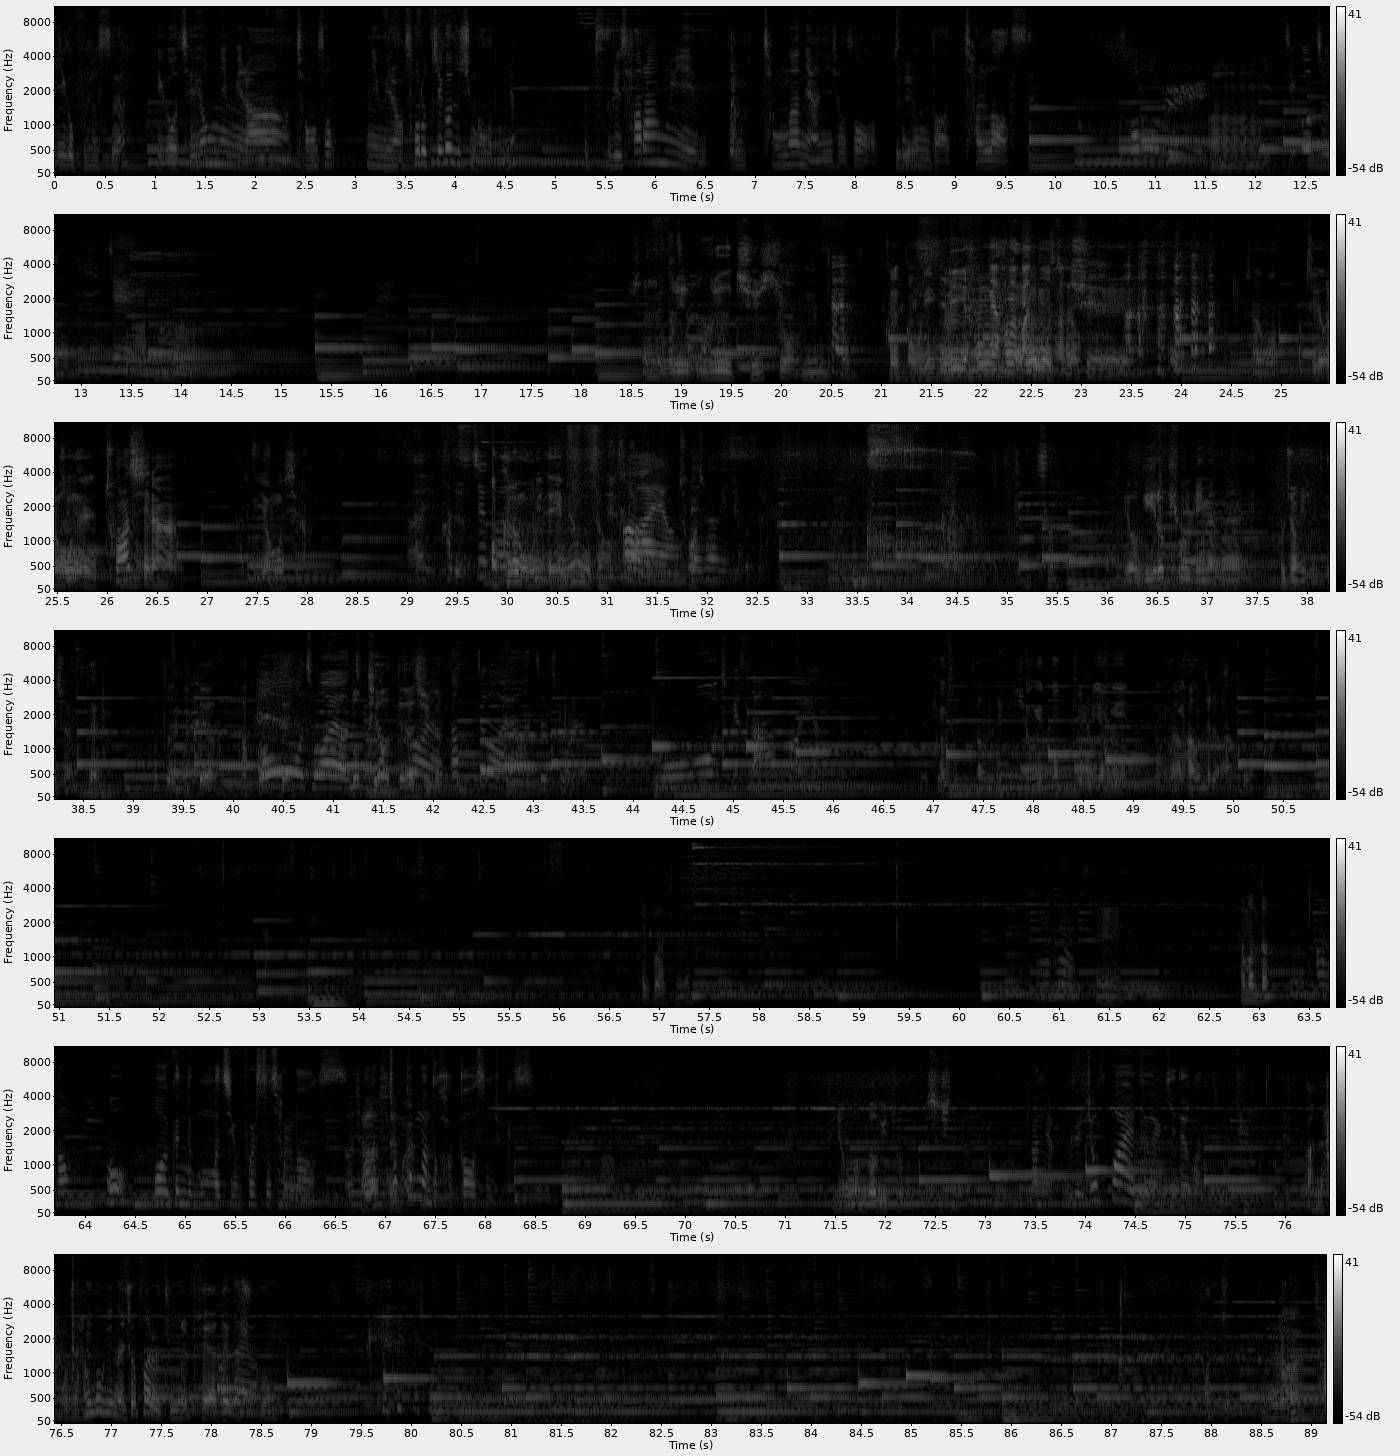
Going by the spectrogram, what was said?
이거 보셨어요? 이거 재형님이랑 정섭님이랑 서로 찍어주신 거거든요. 둘이 사랑이 너무 장난이 아니셔서 두? 분 다 잘 나왔어요. 서로를 아. 이 찍어준 이게 저는 우리 우리 질 수 없는데. 그러니까 우리 우리 한 개 하나 남기고 자죠. 사실. 자뭐 어떻게 그럼 어떻게. 오늘 초아 씨랑 저기 영우 씨랑. 같이 찍어요. 어 그럼 우리 네 명이서. 좋아요. 좋아, 네 좋아. 명이서. 그래서 여기 이렇게 올리면은 고정이 좀 되지 않을까요? 어떠 어때요? 각도 어때요? 오 좋아요. 높이 지금 어때요, 좋아요. 지금? 딱 좋아요. 아주 좋아요. 오, 두개 쌓은 거예요? 이렇게 두 가운데 계시죠? 여기 어 그럼 여기 아, 여기. 가운데로 아 그래. 될것 같은데? 음. 한 번 더? 한 더? 어, 어 근데 뭔가 지금 벌써 잘 나왔어. 아, 잘 나왔어요? 조금만 더 가까웠으면 좋겠어요. 균형 감각이 좀 있으시네요. 아니요, 그 소파에 등을 기대고 앉아. 아, 근데 한- 한국인은 소파를 등을 베야. 돼가지고.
